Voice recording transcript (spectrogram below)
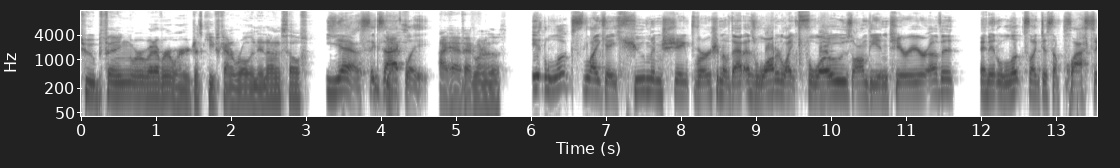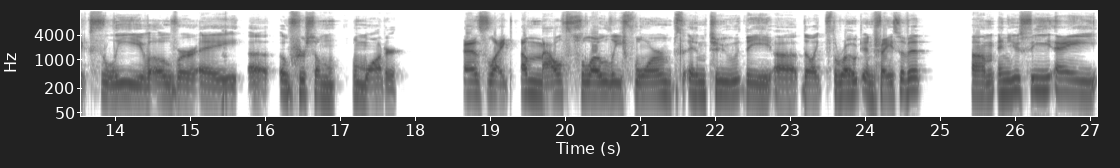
tube thing or whatever, where it just keeps kind of rolling in on itself? Yes, exactly. I have had one of those. It looks like a human shaped version of that as water like flows on the interior of it. And it looks like just a plastic sleeve over a uh, over some, some water. As like a mouth slowly forms into the uh the like throat and face of it um and you see a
